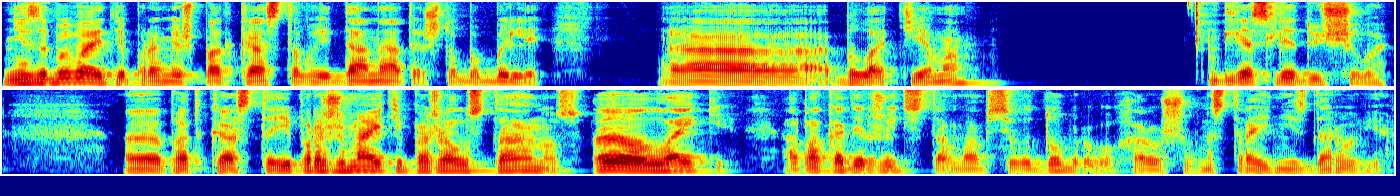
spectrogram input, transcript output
Не забывайте про межподкастовые донаты, чтобы были, э, была тема для следующего э, подкаста. И прожимайте, пожалуйста, анус, э, лайки. А пока держитесь там. Вам всего доброго, хорошего настроения и здоровья.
